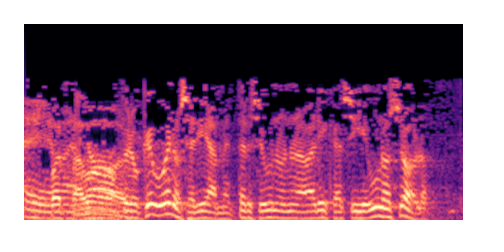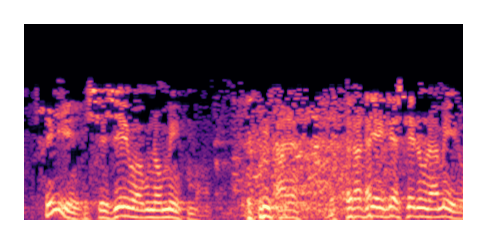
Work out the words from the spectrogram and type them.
Eh, Por bueno, favor. No, pero qué bueno sería meterse uno en una valija así, uno solo. Sí. Y se lleva a uno mismo. Ahora, tiene que ser un amigo.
